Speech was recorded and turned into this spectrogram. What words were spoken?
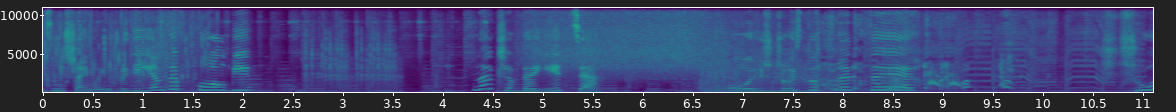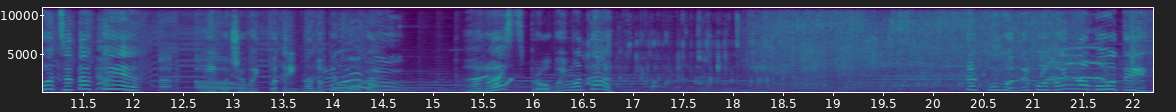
Змішаймо інгредієнти в колбі. Наче вдається. Ой, щось тут не те. Що це таке? Їй, вочевидь, потрібна допомога. Гаразд, спробуймо так. Такого не повинно бути.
